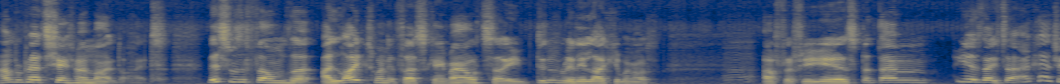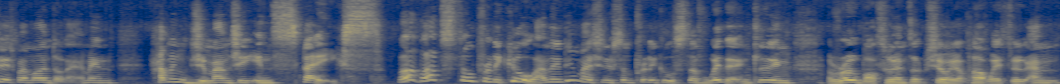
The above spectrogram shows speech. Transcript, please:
I'm prepared to change my mind on it. This was a film that I liked when it first came out. I didn't really like it when I was after a few years, but then years later, I can't change my mind on it. I mean, having Jumanji in space, that, that's still pretty cool, and they do manage to do some pretty cool stuff with it, including a robot who ends up showing up partway through, and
